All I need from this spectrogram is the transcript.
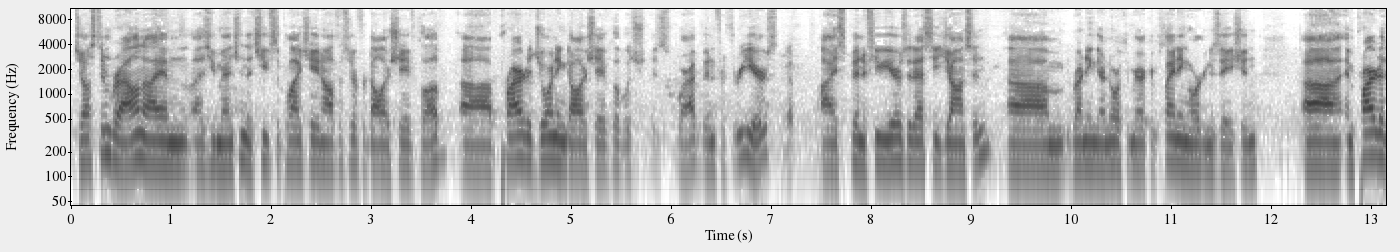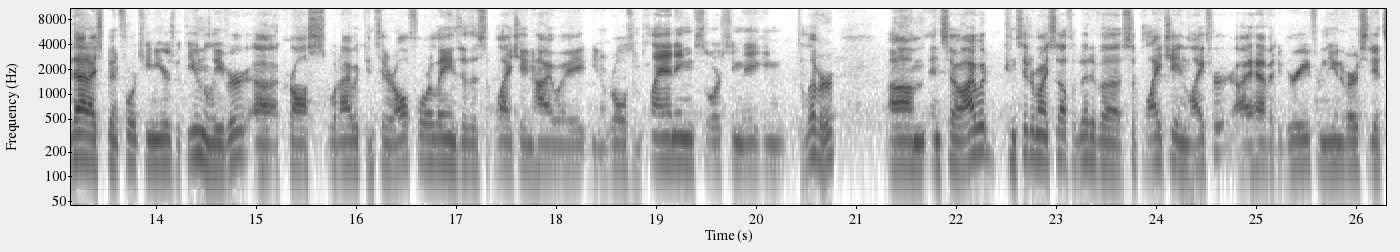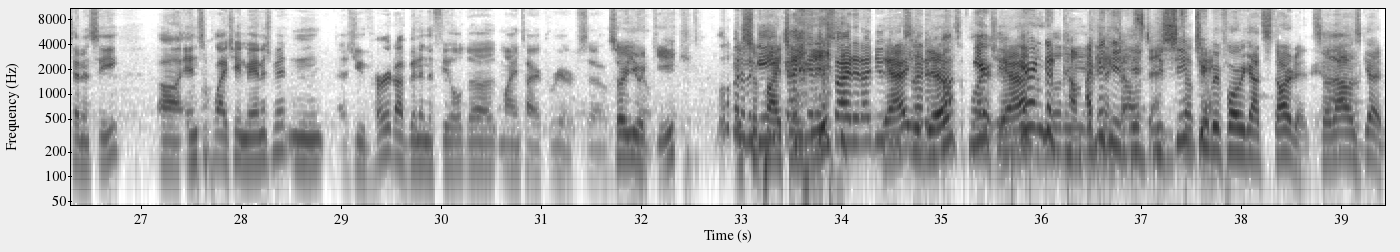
Justin Brown, I am, as you mentioned, the Chief Supply Chain Officer for Dollar Shave Club. Uh, prior to joining Dollar Shave Club, which is where I've been for three years, Yep. I spent a few years at SC Johnson, um, running their North American planning organization. Uh, and prior to that, I spent 14 years with Unilever uh, across what I would consider all four lanes of the supply chain highway. You know, roles in planning, sourcing, making, deliver. Um, and so I would consider myself a bit of a supply chain lifer. I have a degree from the University of Tennessee uh, in supply chain management, and as you've heard, I've been in the field uh, my entire career. So, So are you a know, geek? a little bit a of a supply geek. I chain get geek? excited. I do Yeah, get you do? about supply you're, chain. Yeah. you're in good company. I think you, you, Justin, you it's seemed okay. to before we got started. So that was good.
